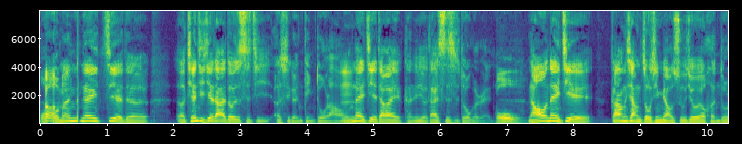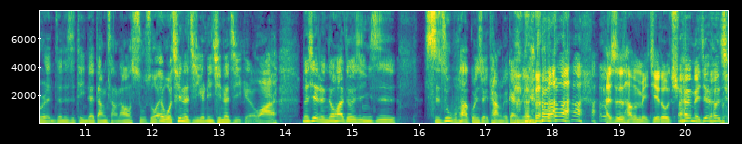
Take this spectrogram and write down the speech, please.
我我们那一届的，呃，前几届大概都是十几二十个人顶多了，嗯、我们那一届大概可能有大概四十多个人哦。然后那一届。刚刚像周青描述，就有很多人真的是停在当场，然后数说：“哎，我亲了几个，你亲了几个？”哇，那些人的话就已经是死猪不怕滚水烫的概念，还是他们每届都去？每届都去，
